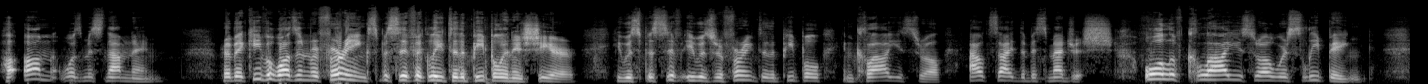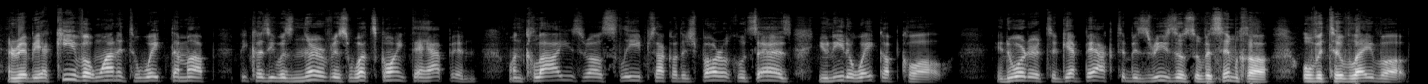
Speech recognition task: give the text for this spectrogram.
Ha'am was Misnamneim. Rabbi Akiva wasn't referring specifically to the people in his shir. He was specific. He was referring to the people in Klal Yisrael outside the Bismedrish. All of Klal Yisrael were sleeping, and Rabbi Akiva wanted to wake them up because he was nervous. What's going to happen when Klal Yisrael sleeps? Hakadosh Baruch Hu says you need a wake up call in order to get back to Bizrizus uvesimcha uvetivlevav.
